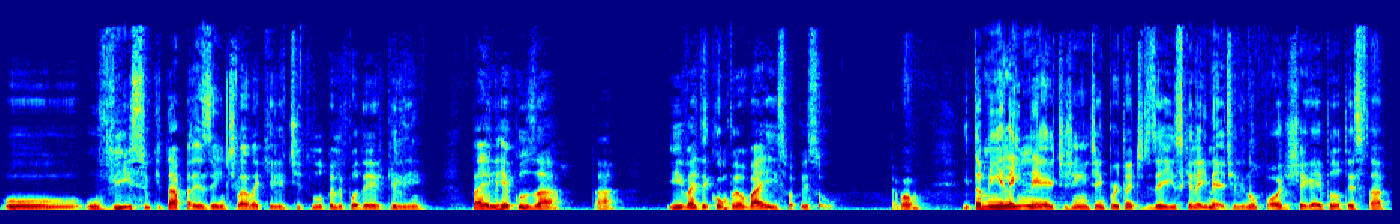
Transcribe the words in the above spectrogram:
o, o vício que está presente lá naquele título para ele poder que ele para ele recusar, tá? E vai ter que comprovar isso para a pessoa, tá bom? E também ele é inerte, gente. É importante dizer isso que ele é inerte. Ele não pode chegar e protestar.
